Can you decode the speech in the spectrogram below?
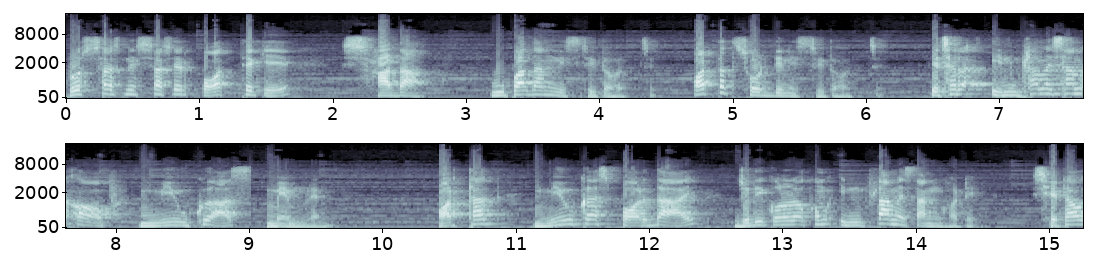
প্রশ্বাস নিঃশ্বাসের পথ থেকে সাদা উপাদান নিঃসৃত হচ্ছে, অর্থাৎ সর্দি নিঃসৃত হচ্ছে। এছাড়া ইনফ্লামেশন অফ মিউকাস মেমব্রেন অর্থাৎ মিউকাস পর্দায় যদি কোনো রকম ইনফ্লামেশন ঘটে, সেটাও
